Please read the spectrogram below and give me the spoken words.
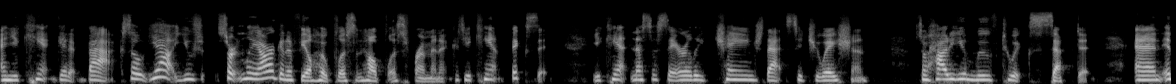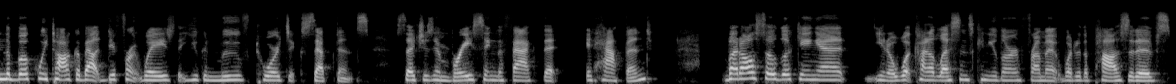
and you can't get it back. So yeah you certainly are going to feel hopeless and helpless for a minute because you can't fix it. You can't necessarily change that situation so how do you move to accept it? And in the book we talk about different ways that you can move towards acceptance such as embracing the fact that it happened but also looking at you know what kind of lessons can you learn from it? What are the positives?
